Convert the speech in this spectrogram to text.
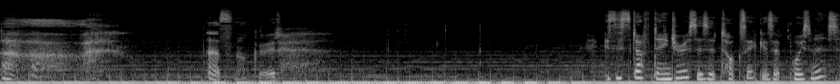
That's not good. Is this stuff dangerous? Is it toxic? Is it poisonous?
